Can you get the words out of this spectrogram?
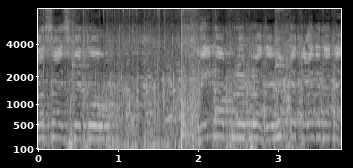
ಪ್ರೋತ್ಸಾಹಿಸಬೇಕು. ಟ್ರೈನ್ ಆಪರೇಟರ್ ದಯವಿಟ್ಟು ಕೆಳಗಿದ್ದಾನೆ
